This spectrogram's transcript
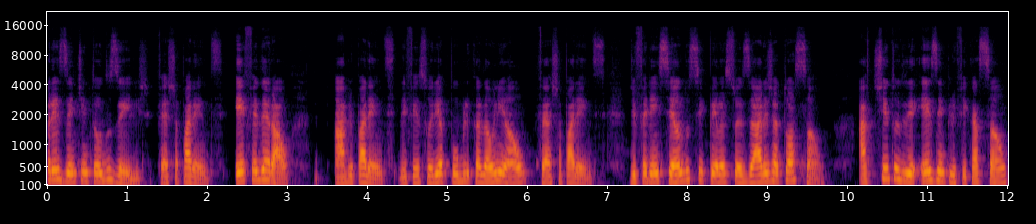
presente em todos eles, fecha parênteses, e federal, abre parênteses, Defensoria Pública da União, fecha parênteses, diferenciando-se pelas suas áreas de atuação. A título de exemplificação,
